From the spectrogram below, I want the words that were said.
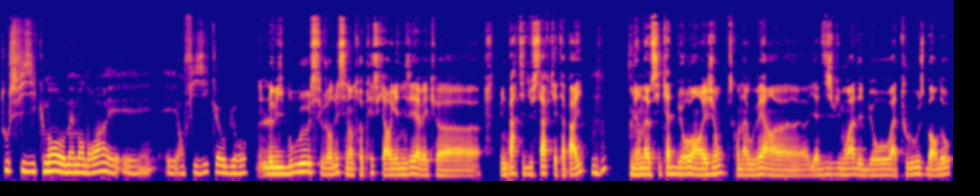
tous physiquement au même endroit et, en physique au bureau? Le Hibou, aujourd'hui, c'est une entreprise qui est organisée avec une partie du staff qui est à Paris. Mmh Mais on a aussi quatre bureaux en région, puisqu'on a ouvert il y a 18 mois des bureaux à Toulouse, Bordeaux,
